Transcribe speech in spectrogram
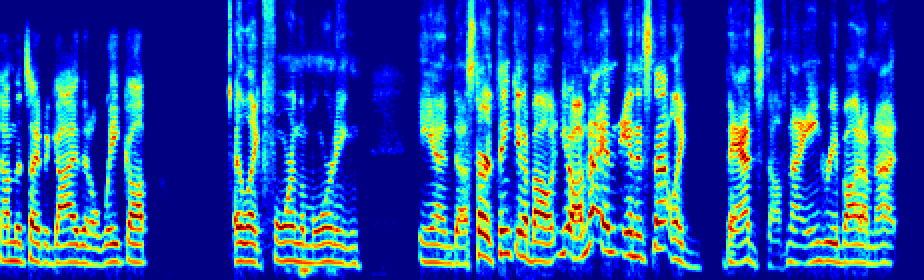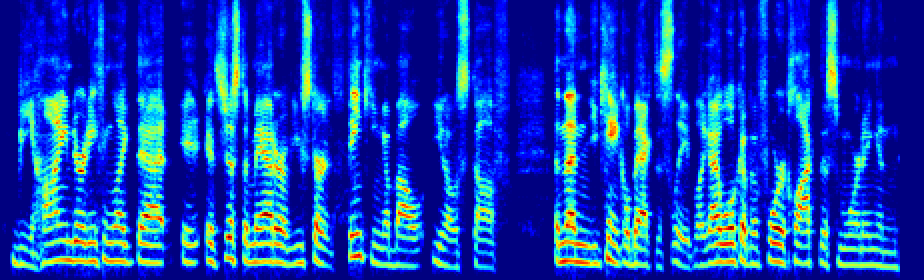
I'm the type of guy that'll wake up at like four in the morning and uh, start thinking about, you know, I'm not, and, and it's not like bad stuff, not angry about it, I'm not behind or anything like that. It, it's just a matter of you start thinking about, you know, stuff and then you can't go back to sleep. Like I woke up at four o'clock this morning and,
